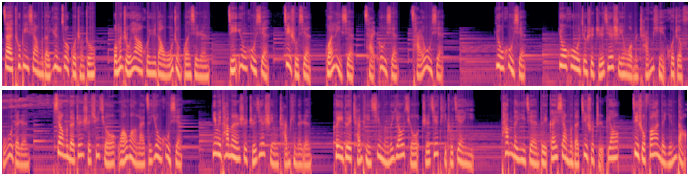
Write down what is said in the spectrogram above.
在 To B 项目的运作过程中，我们主要会遇到五种关系人，即用户线、技术线、管理线、采购线、财务线。用户线，用户就是直接使用我们产品或者服务的人，项目的真实需求往往来自用户线，因为他们是直接使用产品的人，可以对产品性能的要求直接提出建议，他们的意见对该项目的技术指标、技术方案的引导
